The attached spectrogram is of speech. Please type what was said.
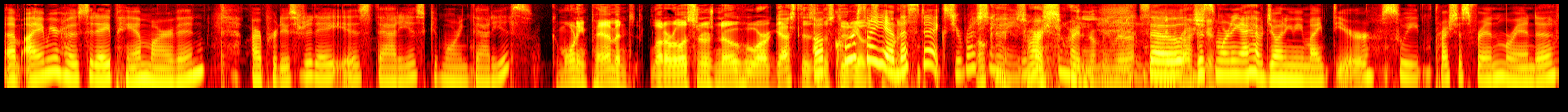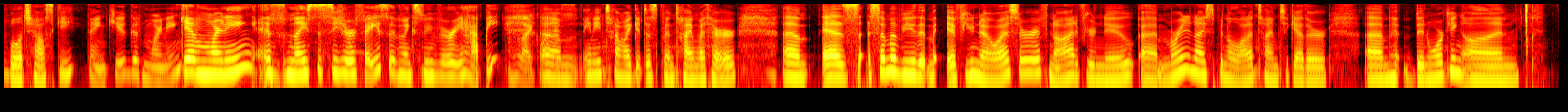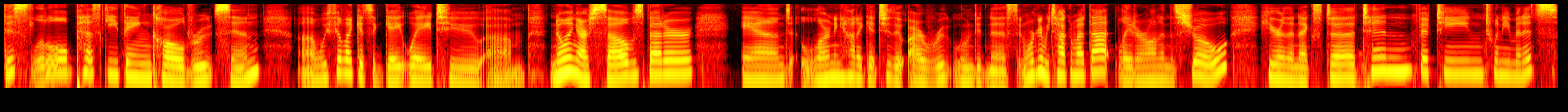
Um, I am your host today, Pam Marvin. Our producer today is Thaddeus. Good morning, Thaddeus. Good morning, Pam, and let our listeners know who our guest is in of the studio course I am. That's next. You're rushing okay, me. You're sorry, rushing sorry. I me. didn't mean to- didn't So rush this you. morning I have joining me my dear, sweet, precious friend Miranda Wolichowski. Thank you. Good morning. Good morning. It's nice to see her face. It makes me very happy. Likewise. Um, anytime I get to spend time with her, um, as some of you that, if you know us or if not, if you're new, uh, Miranda and I spend a lot of time together. Um, been working on this little pesky thing called root sin. Uh, we feel like it's a gateway to um, knowing ourselves better and learning how to get to the, our root woundedness. And we're going to be talking about that later on in the show here in the next uh, 10, 15, 20 minutes.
